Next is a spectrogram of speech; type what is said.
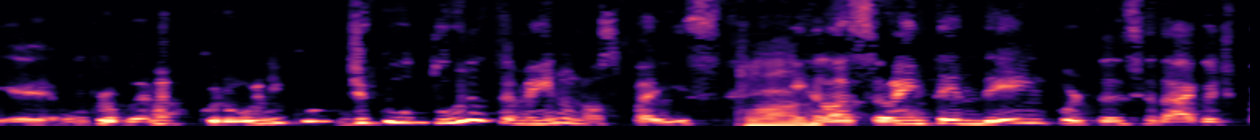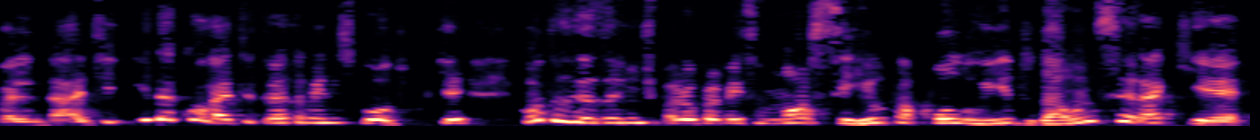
é, um problema crônico de cultura também no nosso país claro. em relação a entender a importância da água de qualidade e da coleta e tratamento de esgoto. Porque quantas vezes a gente parou para pensar, nossa, esse rio está poluído, da onde será que é?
